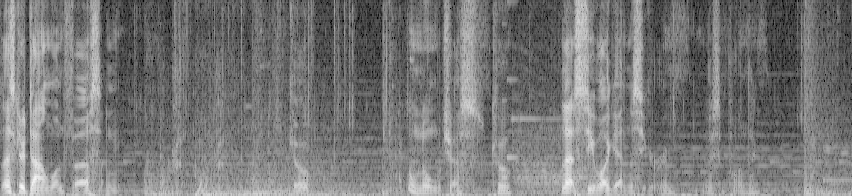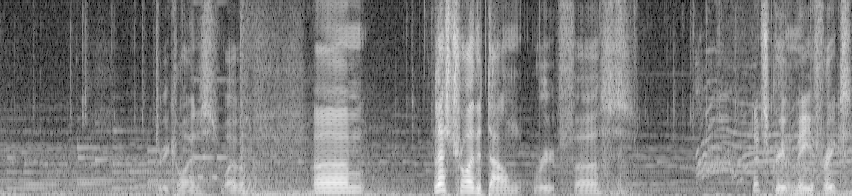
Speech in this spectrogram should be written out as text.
let's go down one first. And cool. Oh, normal chest. Cool. Let's see what I get in the secret room. Most important thing. Three coins, whatever. Um, let's try the down route first. Don't scream at me, you freaks.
